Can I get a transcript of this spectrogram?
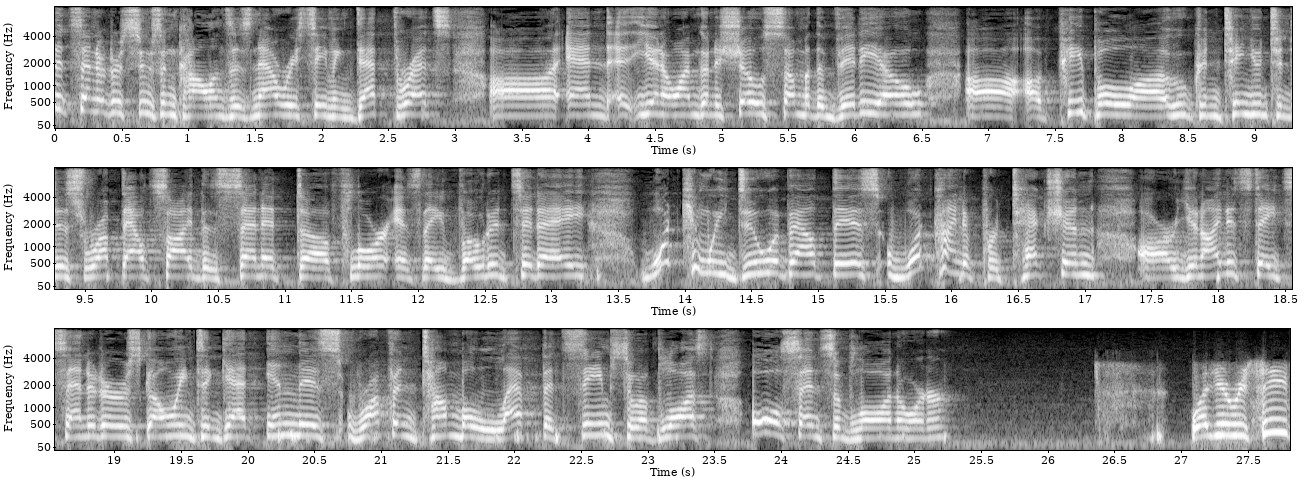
that Senator Susan Collins is now receiving death threats. Uh, and, uh, you know, I'm going to show some of the video uh, of people uh, who continued to disrupt outside the Senate floor as they voted today. What can we do about this? What kind of protection are United States senators going to get in this rough and tumble left that seems to have lost all sense of law and order? Well, you receive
